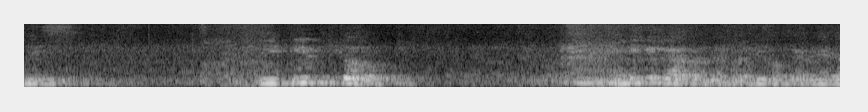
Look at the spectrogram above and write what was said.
తీర్పు. ఈ తీర్పుతో ఎన్నిక కాకుండా ప్రతి ఒక్కరి మీద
